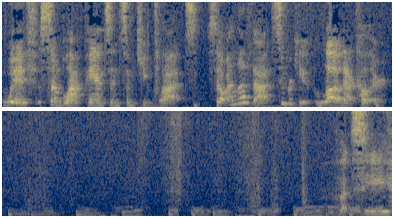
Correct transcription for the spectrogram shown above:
with some black pants and some cute flats. So I love that. Super cute. Love that color. Let's see.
